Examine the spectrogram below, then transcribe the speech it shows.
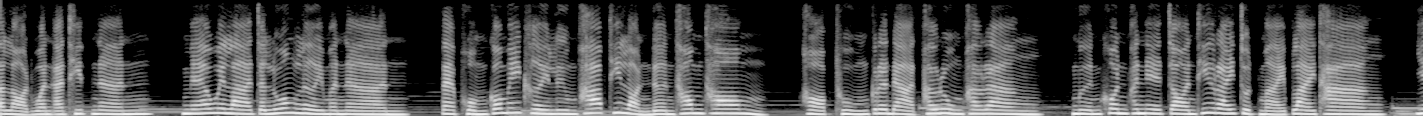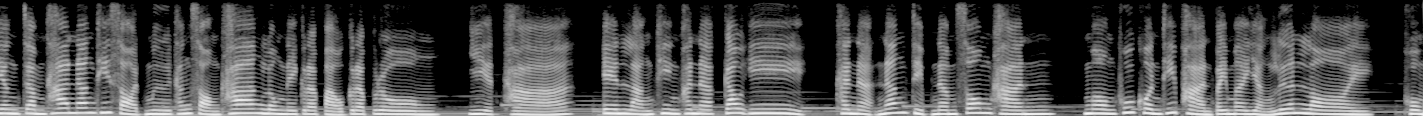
ตลอดวันอาทิตย์นั้น แม้เวลาจะล่วงเลยมานาน แต่ผมก็ไม่เคยลืมภาพที่หล่อนเดินท่อมๆ หอบถุงกระดาษพรุงพรัง เหมือนคนพเนจรที่ไร้จุดหมายปลายทาง ยังจำท่านั่งที่สอดมือทั้งสองข้างลงในกระเป๋ากระโปรง เหยียดขา เอนหลังพิงพนักเก้าอี้ ขณะนั่งจิบน้ำส้มคัน มองผู้คนที่ผ่านไปมาอย่างเลื่อนลอย ผม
